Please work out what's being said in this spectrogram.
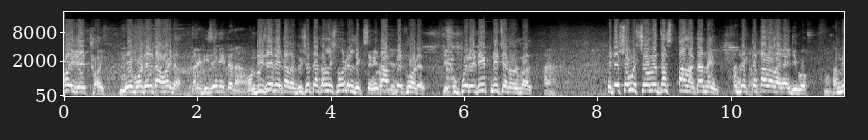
হয় রেড হয়। এই মডেলটা হয় না। মানে ডিজাইন এটা না ডিজাইন এটা না দুশো তেতাল্লিশ মডেল দেখছেন এটা আপডেট মডেল উপরে ডিপ নিচে নরমাল হ্যাঁ। এটা সমস্যা হলো জাস্ট তালাটা নাই। আমি একটা তালা লাগাই দিব। আমি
